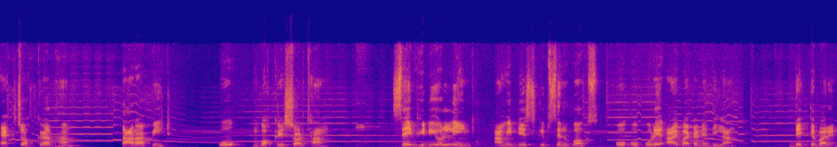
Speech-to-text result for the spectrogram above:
একচক্রাধাম তারাপীঠ ও বক্রেশ্বর ধাম। সেই ভিডিওর লিংক আমি ডেসক্রিপশন বক্স ও ওপরে আই বাটনে দিলাম। দেখতে পারেন।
